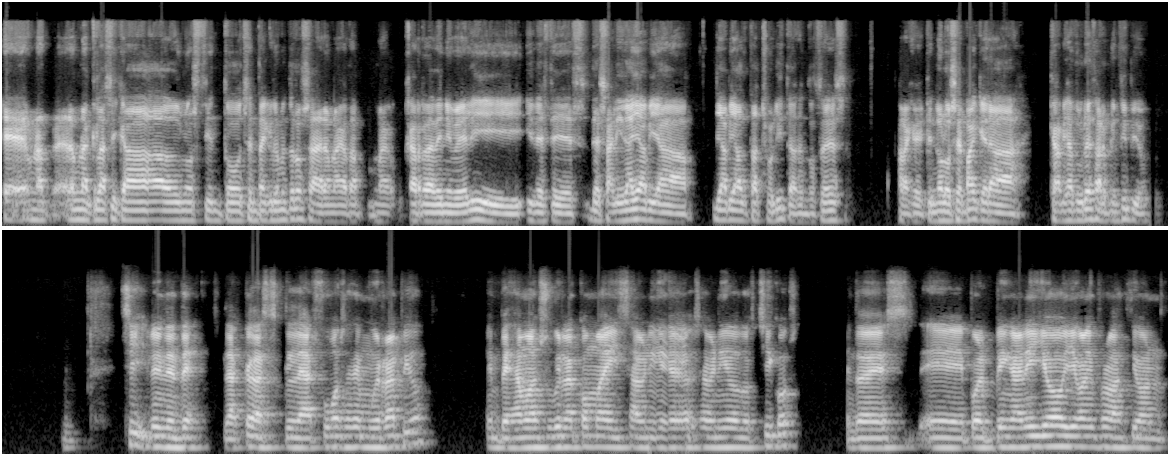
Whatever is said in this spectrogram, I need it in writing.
era una, clásica de unos 180 kilómetros, o sea, era una, carrera de nivel y, desde de salida ya había, ya había altas cholitas. Entonces, para que, no lo sepa, que, era, que había dureza al principio. Sí, lo intenté. Las, las, fugas se hacen muy rápido. Empezamos a subir la coma y se han venido, se venido dos chicos. Entonces, eh, por el pinganillo llegó la información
